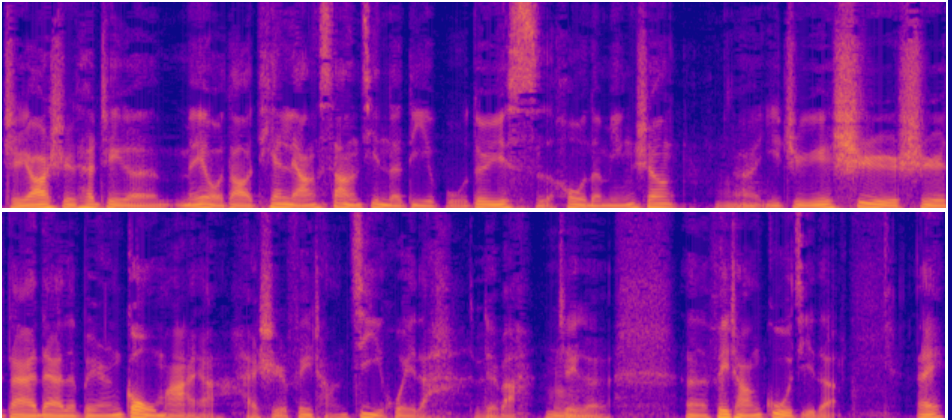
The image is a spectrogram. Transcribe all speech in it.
只要是他这个没有到天良丧尽的地步，对于死后的名声啊、以至于世世代代的被人诟骂呀，还是非常忌讳的，对对吧？嗯这个呃非常顾忌的。哎，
